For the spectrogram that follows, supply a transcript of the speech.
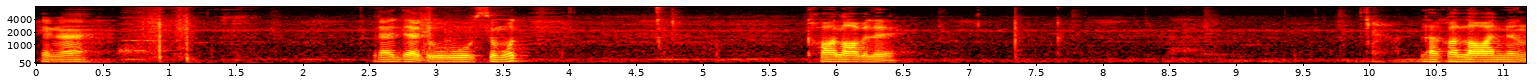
เห็นไหมแล้วเดี๋ยวดูสมมติข้อรอไปเลย แล้วก็รออันหนึ่ง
